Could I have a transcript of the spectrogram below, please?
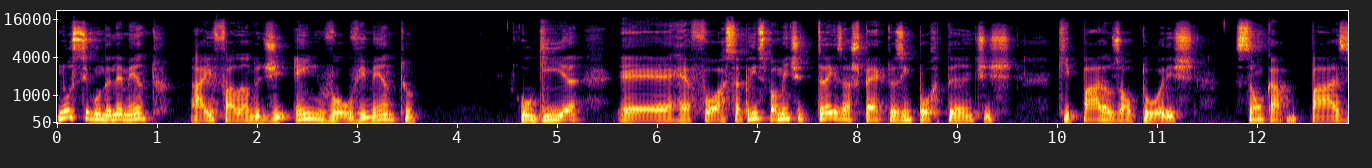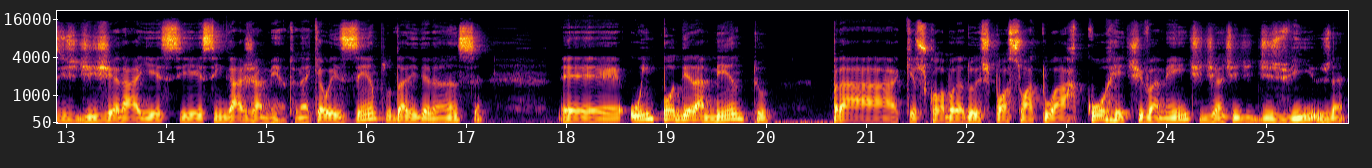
No segundo elemento, Aí, falando de envolvimento, o guia é, reforça principalmente três aspectos importantes que, para os autores, são capazes de gerar esse, esse engajamento, né? que é o exemplo da liderança, é, o empoderamento para que os colaboradores possam atuar corretivamente diante de desvios, né?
